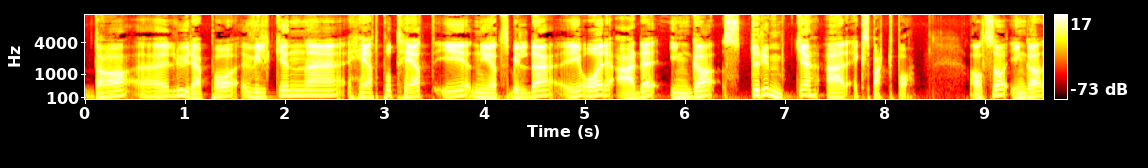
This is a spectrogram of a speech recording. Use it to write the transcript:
da eh, lurer jeg på hvilken eh, het potet i nyhetsbildet i år er det Inga Strumke er ekspert på? Altså Inga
